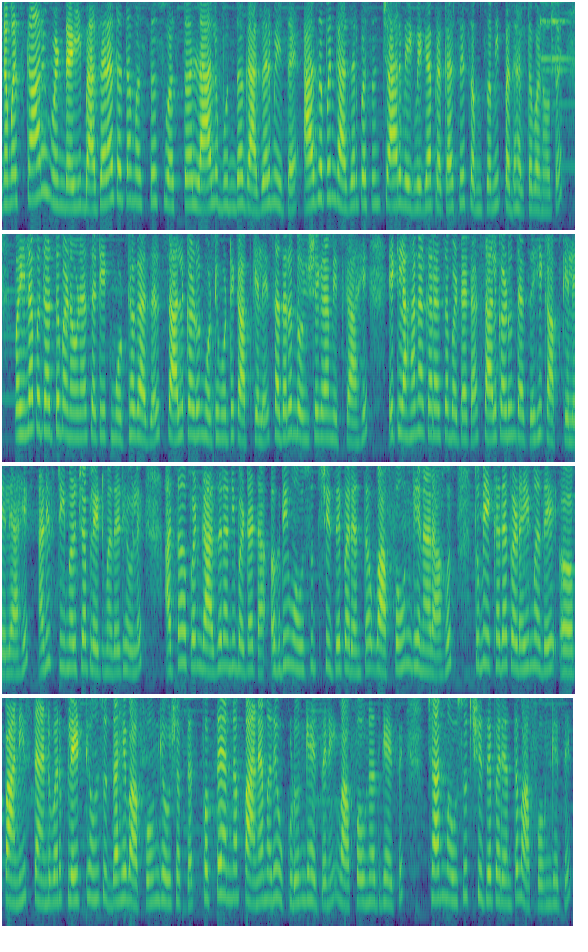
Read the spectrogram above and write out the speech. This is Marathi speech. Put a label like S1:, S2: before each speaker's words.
S1: नमस्कार मंडळी बाजारात आता मस्त स्वस्त लाल बुंद गाजर मिळतंय. आज आपण गाजरपासून चार वेगवेगळ्या प्रकारचे चमचमीत पदार्थ बनवतोय. पहिला पदार्थ बनवण्यासाठी एक मोठं गाजर साल काढून मोठे मोठे काप केले. साधारण दोनशे ग्रॅम इतका आहे. एक लहान आकाराचा बटाटा साल काढून त्याचेही काप केलेले आहे आणि स्टीमरच्या प्लेटमध्ये ठेवले. आता आपण गाजर आणि बटाटा अगदी मौसूद शिजेपर्यंत वाफवून घेणार आहोत. तुम्ही एखाद्या कढईमध्ये पाणी स्टँडवर प्लेट ठेवून सुद्धा हे वाफवून घेऊ शकतात. फक्त यांना पाण्यामध्ये उकडून घ्यायचे नाही वाफवूनच घ्यायचे. छान मौसूद शिजेपर्यंत वाफवून घेते.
